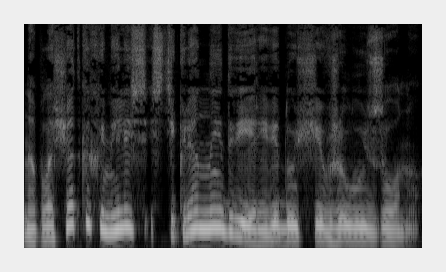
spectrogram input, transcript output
На площадках имелись стеклянные двери, ведущие в жилую зону.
